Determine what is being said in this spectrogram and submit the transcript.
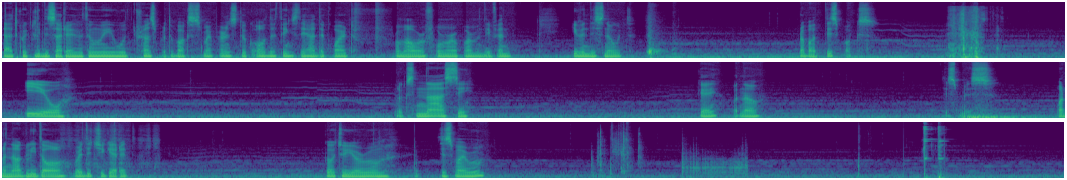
Dad quickly decided with whom he would transport the boxes. My parents took all the things they had acquired from our former apartment, even, even this note. What about this box? Ew. Looks nasty. Okay, what now? Dismiss. What an ugly doll. Where did you get it? Go to your room. Is my room?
